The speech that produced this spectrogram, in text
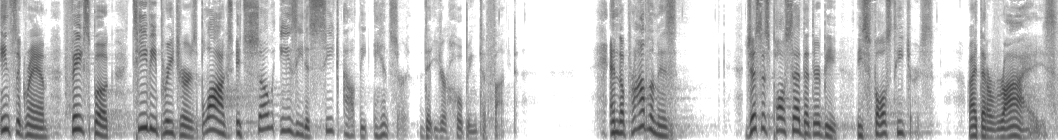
Instagram, Facebook, TV preachers, blogs, it's so easy to seek out the answer that you're hoping to find. And the problem is, just as Paul said that there'd be these false teachers, right, that arise,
